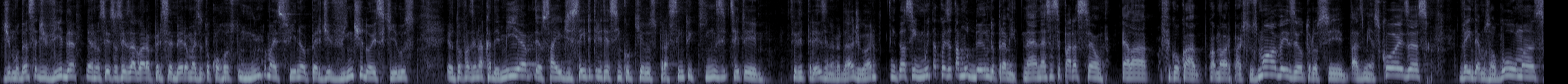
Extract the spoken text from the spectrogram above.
de mudança de vida. Eu não sei se vocês agora perceberam, mas eu tô com o rosto muito mais fino, eu perdi 22 quilos. Eu tô fazendo academia, eu saí de 135 quilos para 115, 100 113, na verdade, agora. Então, assim, muita coisa tá mudando para mim, né? Nessa separação, ela ficou com a, com a maior parte dos móveis, eu trouxe as minhas coisas, vendemos algumas,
